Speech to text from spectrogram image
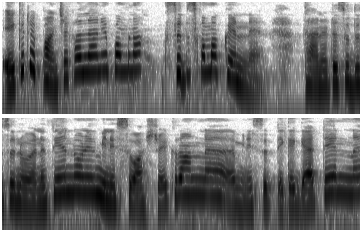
ඒකට පංච කල්ලානය පමණක් සිදුස්කමක් වෙන්න. තැනට සුදුසු නුවන තියෙන් ඕන මිනිස්සු ආශ්‍රය කරන්න මිනිස්සුත් එක ගැටෙන්න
